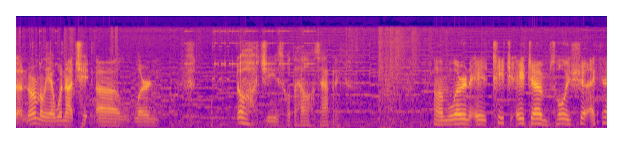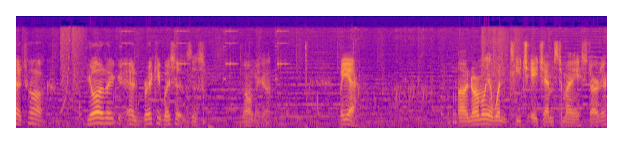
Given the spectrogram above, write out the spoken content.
Uh, normally I would not uh, learn... Oh, jeez, what the hell is happening? Um, learn a teach HMs. Holy shit, I can't talk. Yawning and breaking my sentences. Oh my god. But yeah. Uh, normally I wouldn't teach HMs to my starter,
